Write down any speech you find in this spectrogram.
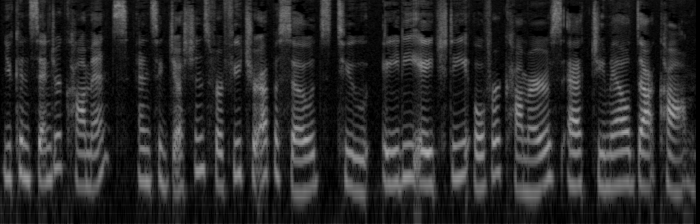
You can send your comments and suggestions for future episodes to ADHDovercomers at gmail.com.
